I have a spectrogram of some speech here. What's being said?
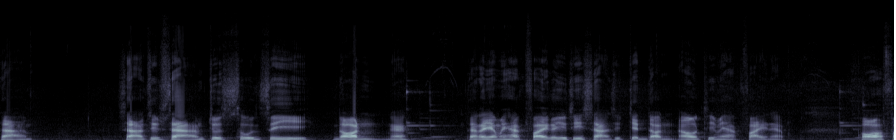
3 33.04 ดอลนะ แต่ถ้ายังไม่หักไฟก็อยู่ที่ 37 ดอลเอาที่ไม่หักไฟนะครับ เพราะว่าไฟ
